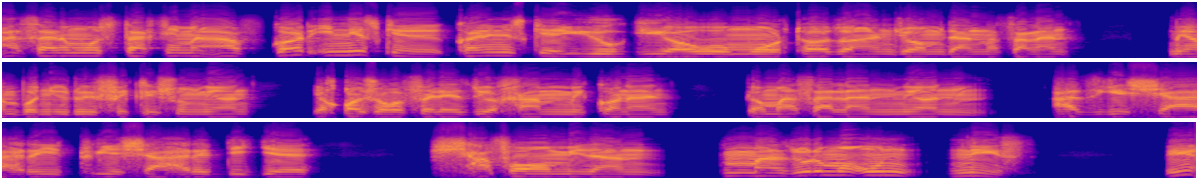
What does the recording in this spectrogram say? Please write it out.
اثر مستقیم افکار این نیست که کاری نیست که یوگیا و مرتازا انجام میدن مثلا میان با نیروی فکرشون میان یه قاشق فلزی رو خم می‌کنن یا مثلا میان از یه شهری توی شهر دیگه شفا میدن. منظور ما اون نیست. این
